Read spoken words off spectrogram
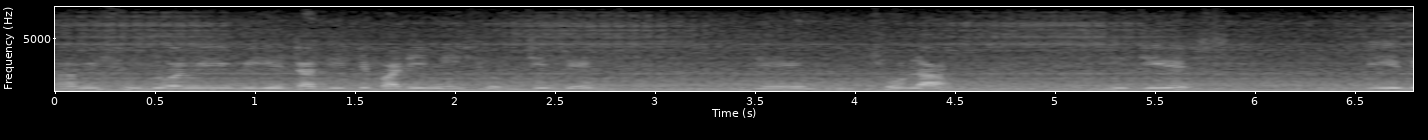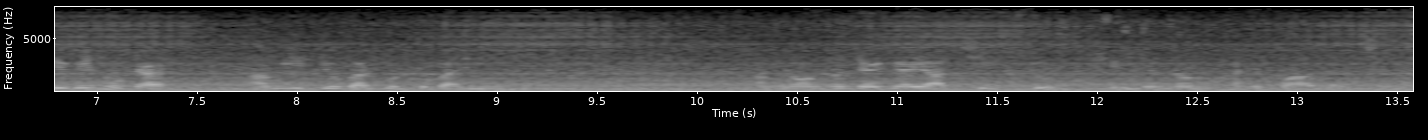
আমি শুধু আমি ইয়েটা দিতে পারিনি সবজিতে, যে ছোলা। ভিজিয়ে দিয়ে দেবেন ওটা আমি জোগাড় করতে পারিনি। আমি অন্য জায়গায় আছি একটু, সেই জন্য ওখানে পাওয়া যাচ্ছে না।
